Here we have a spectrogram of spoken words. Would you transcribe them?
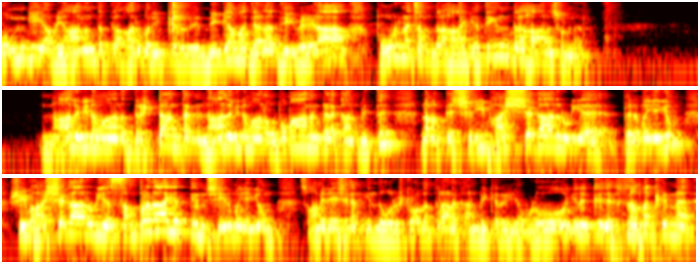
பொங்கி அப்படி ஆனந்தத்தில் ஆர்வரிக்கிறது நிகம ஜலதி வேளா பூர்ணச்சந்திரஹா யதீந்திரஹான்னு சொன்னார். நாலு விதமான திருஷ்டாந்தங்கள் நாலு விதமான உபமானங்களை காண்பித்து நமக்கு ஸ்ரீ பாஷ்யக்காரருடைய பெருமையையும் ஸ்ரீ பாஷ்யக்காரருடைய சம்பிரதாயத்தின் சீர்மையையும் சுவாமி தேசகன் இந்த ஒரு ஸ்லோகத்தினால் காண்பிக்கிறது. எவ்வளோ இருக்கு. நமக்கு என்ன?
